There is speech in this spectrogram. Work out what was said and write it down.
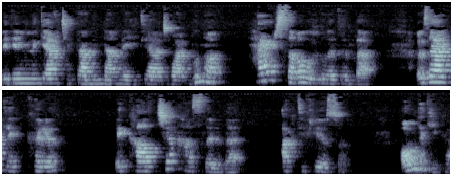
Bedeninin gerçekten dinlenmeye ihtiyacı var. Bunu her sabah uyguladığında özellikle karın ve kalça kaslarını aktifliyorsun. 10 dakika.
